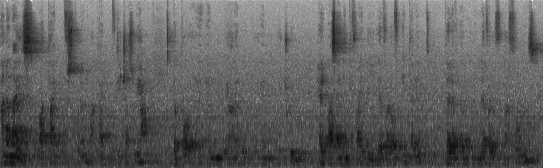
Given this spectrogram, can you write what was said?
analyze what type of student, what type of teachers we have, the pro and we are able to, which will help us identify the level of intellect, the level, level of performance,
